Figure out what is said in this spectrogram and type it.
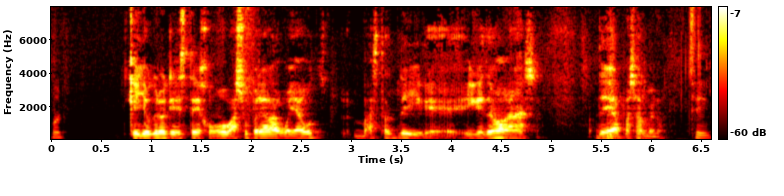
Bueno. Que yo creo que este juego va a superar a Way Out bastante y que, y que tengo ganas de pasármelo. Sí.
